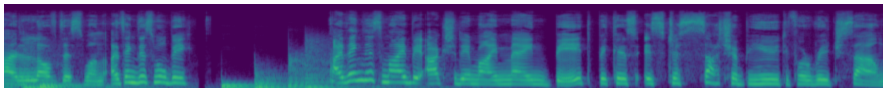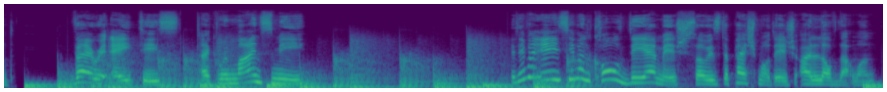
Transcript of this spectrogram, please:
I love this one. I think this will be... I think this might be actually my main beat because it's just such a beautiful, rich sound. Very 80s. Like, reminds me... It even, it's even called DM-ish, so it's Depeche Mode-ish. I love that one.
